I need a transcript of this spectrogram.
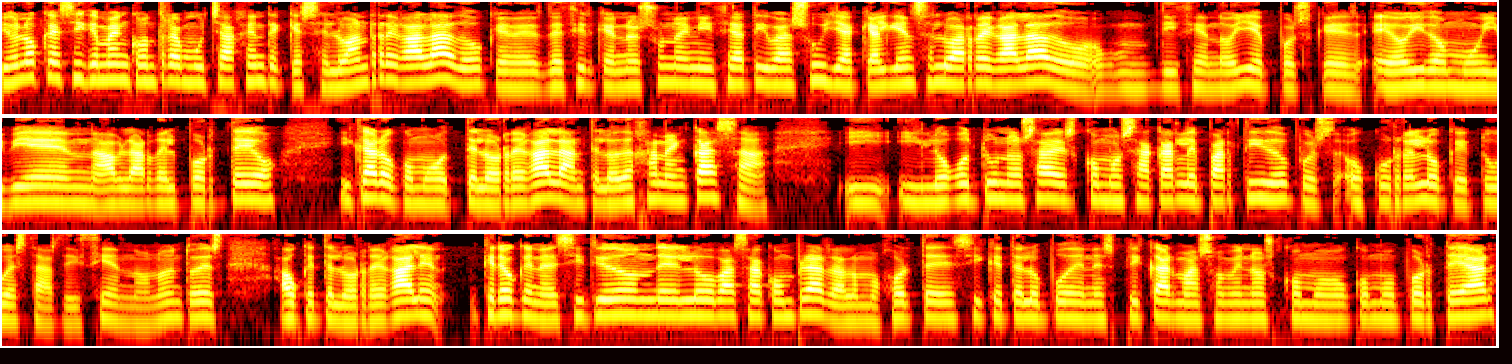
Yo lo que sí que me encontré mucha gente que se lo han regalado, que es decir, que no es una iniciativa suya, que alguien se lo ha regalado mm, diciendo, oye, pues que he oído muy bien hablar del porteo, y claro, como te lo regalan, te lo dejan en casa y, y luego tú no sabes cómo sacarle partido, pues ocurre lo que tú estás diciendo, ¿no? Entonces, aunque te lo regalen, creo que en el sitio donde lo vas a comprar, a lo mejor te, sí que te lo pueden explicar más o menos cómo, cómo portear,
